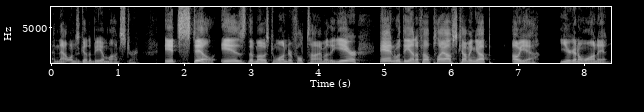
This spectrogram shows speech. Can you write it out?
and that one's going to be a monster. It still is the most wonderful time of the year, and with the NFL playoffs coming up, oh yeah, you're going to want in.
